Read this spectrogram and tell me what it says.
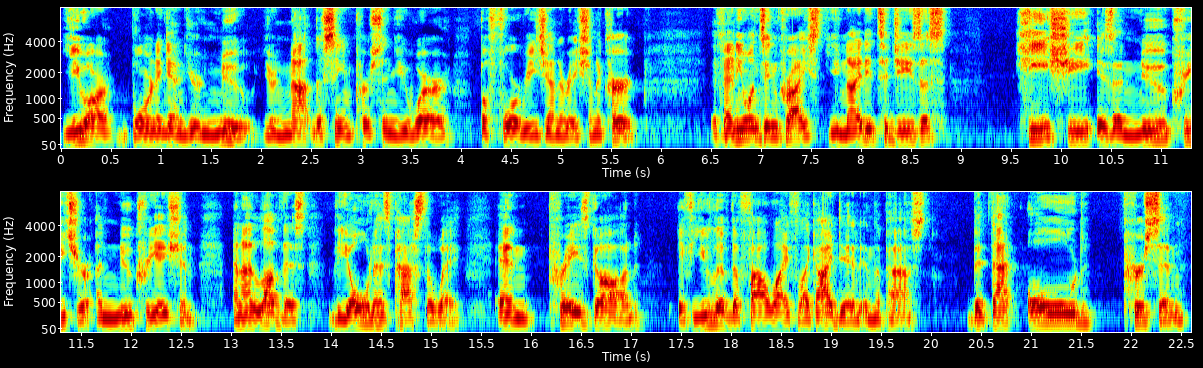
You are born again. You're new. You're not the same person you were before regeneration occurred. If anyone's in Christ, united to Jesus, he, she is a new creature, a new creation. And I love this. The old has passed away. And praise God, if you lived a foul life like I did in the past, that that old person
